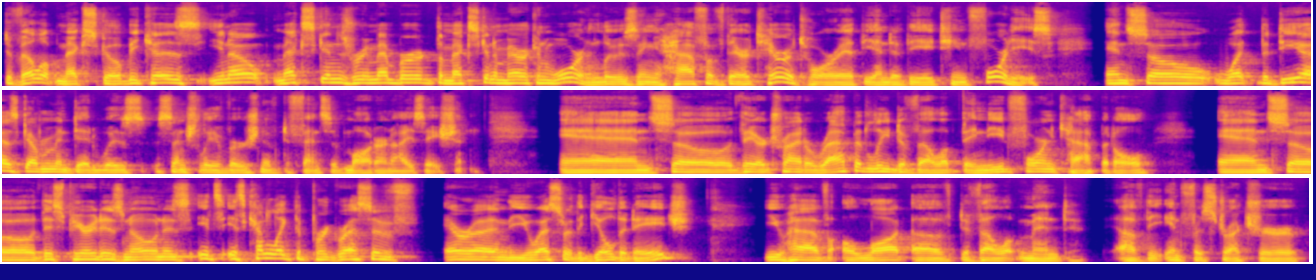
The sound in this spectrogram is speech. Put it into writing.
develop Mexico because, you know, Mexicans remembered the Mexican American War and losing half of their territory at the end of the 1840s. And so, what the Diaz government did was essentially a version of defensive modernization. And so, they are trying to rapidly develop, they need foreign capital. And so, this period is known as it's, it's kind of like the progressive era in the US or the Gilded Age. You have a lot of development of the infrastructure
